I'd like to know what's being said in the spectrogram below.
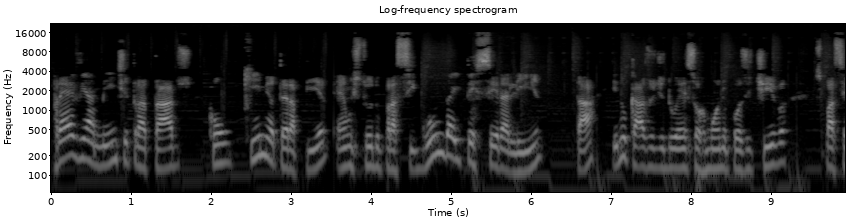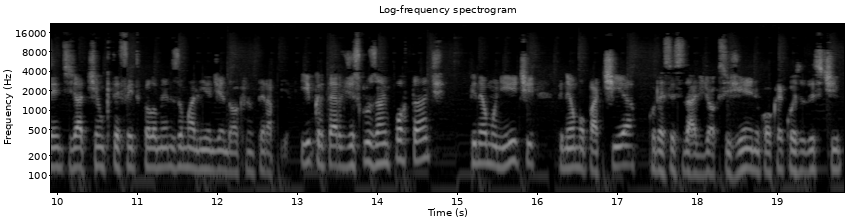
previamente tratados com quimioterapia. É um estudo para segunda e terceira linha, tá? E no caso de doença hormônio positiva, os pacientes já tinham que ter feito pelo menos uma linha de endocrinoterapia. E o critério de exclusão importante: pneumonite, pneumopatia por necessidade de oxigênio, qualquer coisa desse tipo.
